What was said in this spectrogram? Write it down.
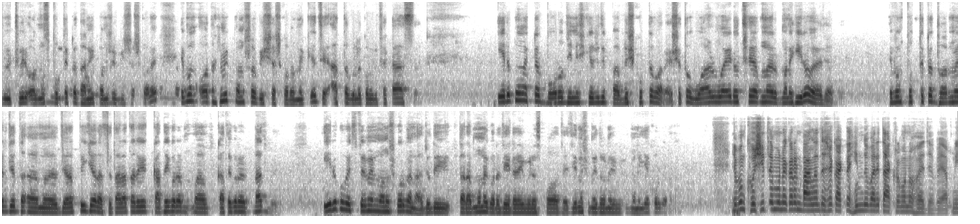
পৃথিবীর অলমোস্ট প্রত্যেকটা ধার্মিক মানুষই বিশ্বাস করে এবং অধার্মিক মানুষও বিশ্বাস করে অনেকে যে আত্মা বলে কোনো কিছু একটা আছে। এরকম একটা বড় জিনিস কেউ যদি পাবলিশ করতে পারে সে তো ওয়ার্ল্ড ওয়াইড হচ্ছে আপনার মানে হিরো হয়ে যাবে। এবং প্রত্যেকটা ধর্মের যে মানে যারা প্রিচার আছে তারা তাদেরকে কাঁধে করে কাঁধে করে নাচবে। এরকম এক্সপেরিমেন্ট মানুষ করবে না যদি তারা মনে করে যে এটার এভিডেন্স পাওয়া যায় জেনে শুনে ধরনের মানে ইয়ে করবে না। এবং খুশিতে মনে করেন বাংলাদেশে কয়েকটা হিন্দু বাড়িতে আক্রমণ হয়ে যাবে। আপনি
